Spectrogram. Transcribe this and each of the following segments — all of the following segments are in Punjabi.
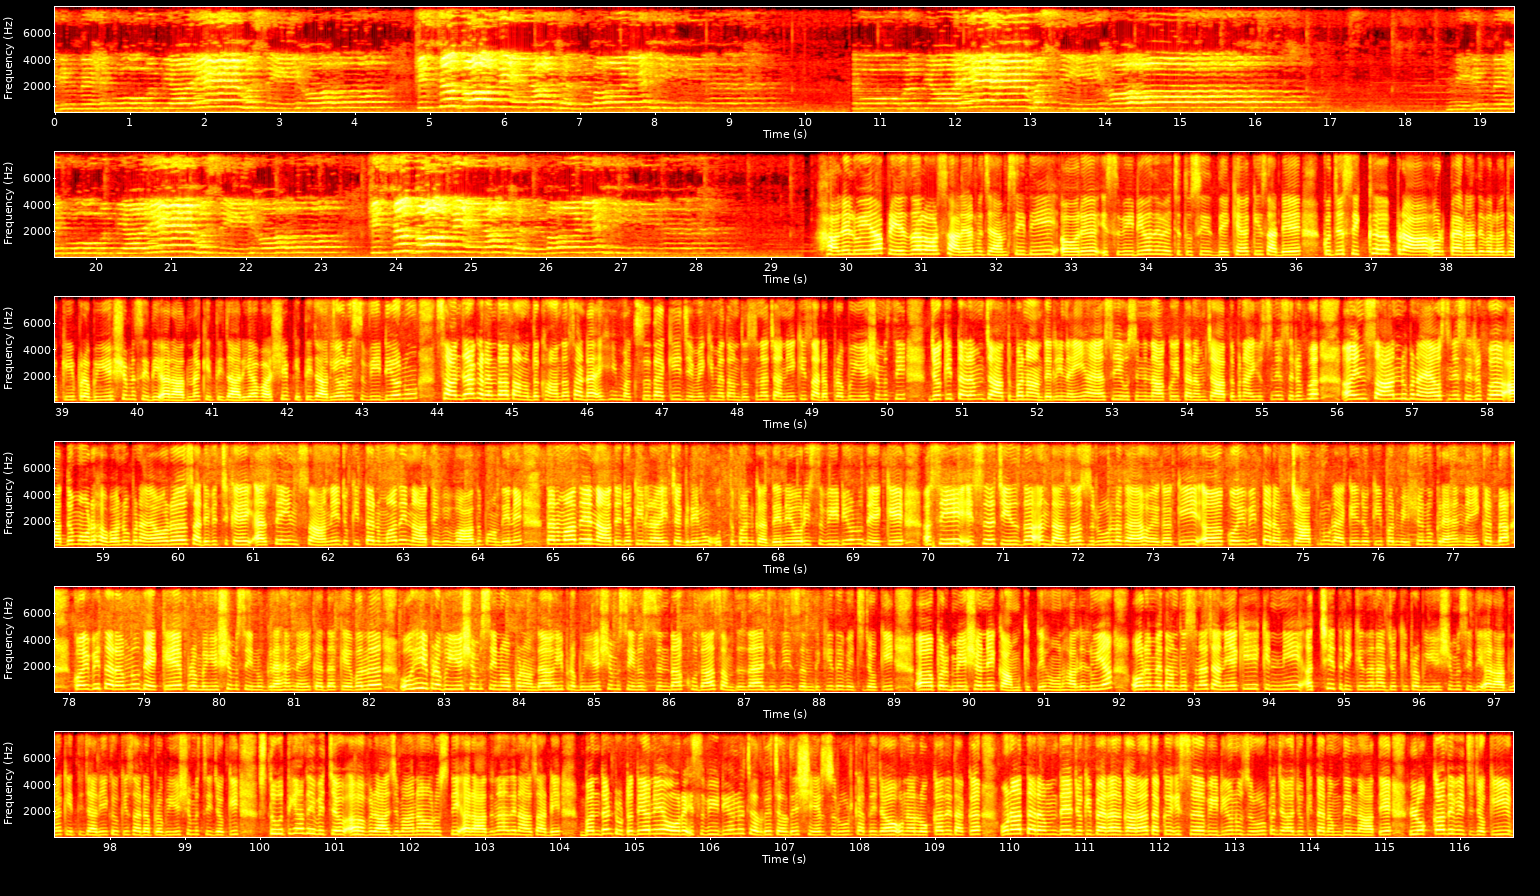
Verilme hallelujah praise the lord ਸਾਰਿਆਂ ਨੂੰ ਜੈਮਸੀ ਦੀ ਔਰ ਇਸ ਵੀਡੀਓ ਦੇ ਵਿੱਚ ਤੁਸੀਂ ਦੇਖਿਆ ਕਿ ਸਾਡੇ ਕੁਝ ਸਿੱਖ ਭਰਾ ਔਰ ਭੈਣਾਂ ਦੇ ਵੱਲੋਂ ਜੋ ਕਿ ਪ੍ਰਭੂ ਯਿਸੂ ਮਸੀਹ ਦੀ ਆਰਾਧਨਾ ਕੀਤੀ ਜਾ ਰਹੀ ਹੈ ਵਰਸ਼ਿਪ ਕੀਤੀ ਜਾ ਰਹੀ ਹੈ ਔਰ ਇਸ ਵੀਡੀਓ ਨੂੰ ਸਾਂਝਾ ਕਰਨ ਦਾ ਤੁਹਾਨੂੰ ਦਿਖਾਉਣ ਦਾ ਸਾਡਾ ਇਹੀ ਮਕਸਦ ਹੈ ਕਿ ਜਿਵੇਂ ਕਿ ਮੈਂ ਤੁਹਾਨੂੰ ਦੱਸਣਾ ਚਾਹਨੀ ਹਾਂ ਕਿ ਸਾਡਾ ਪ੍ਰਭੂ ਯਿਸੂ ਮਸੀਹ ਜੋ ਕਿ ਧਰਮ ਜਾਤ ਬਣਾਉਣ ਦੇ ਲਈ ਨਹੀਂ ਆਇਆ ਸੀ, ਉਸਨੇ ਨਾ ਕੋਈ ਧਰਮ ਜਾਤ ਬਣਾਈ, ਉਸਨੇ ਸਿਰਫ ਇਨਸਾਨ ਨੂੰ ਬਣਾਇਆ, ਉਸਨੇ ਸਿਰਫ ਆਦਮ ਔਰ ਹਵਾ ਨੂੰ ਬਣਾਇਆ ਔਰ ਸਾਡੇ ਵਿੱਚ ਕਈ ਐਸੇ ਇਨਸਾਨ ਨੇ ਜੋ ਕਿ ਧਰਮਾਂ ਦੇ ਨਾਂ ਤੇ ਵਿਵਾਦ ਪਾਉਂਦੇ ਨੇ, ਧਰਮਾਂ ਦੇ ਨਾਂ ਤੇ ਜੋ ਕਿ ਲੜਾਈ ਝਗੜੇ ਨੂੰ ਉਤਪੰਨ ਕਰਦੇ ਨੇ ਔਰ ਇਸ ਵੀਡੀਓ ਨੂੰ ਦੇਖ ਕੇ ਅਸੀਂ ਇਸ ਚੀਜ਼ ਦਾ ਅੰਦਾਜ਼ਾ ਜ਼ਰੂਰ ਲਗਾਇਆ ਹੋਵੇਗਾ ਕਿ ਕੋਈ ਵੀ ਧਰਮ ਜਾਤ ਨੂੰ ਲੈ ਕੇ ਜੋ ਕਿ ਪਰਮੇਸ਼ਰ ਨੂੰ ਗ੍ਰਹਿਣ ਨਹੀਂ ਕਰਦਾ, ਕੋਈ ਵੀ ਧਰਮ ਨੂੰ ਦੇਖ ਕੇ ਪ੍ਰਭੂ ਯਿਸੂ ਮਸੀਹ ਨੂੰ ਗ੍ਰਹਿਣ ਨਹੀਂ ਕਰਦਾ, ਕੇਵਲ ਉਹੀ ਪ੍ਰਭੂ ਯਿਸੂ ਮਸੀਹ ਨੂੰ ਅਪਣਾਉਂਦਾ, ਉਹੀ ਪ੍ਰਭੂ ਯਿਸੂ ਮਸੀਹ ਨੂੰ ਜ਼ਿੰਦਾ ਖੁਦਾ ਸਮਝਦਾ ਹੈ ਜਿਸ ਦੀ ਜ਼ਿੰਦਗੀ ਦੇ ਵਿੱਚ ਜੋ ਕਿ ਪਰਮੇਸ਼ਰ ਨੇ ਕੰਮ ਕੀਤੇ ਹੋਣ। ਹਾਲੇਲੂਇਆ ਔਰ ਮੈਂ ਤੁਹਾਨੂੰ ਦੱਸਣਾ ਚਾਹੁੰਦੀ ਹਾਂ ਕਿ ਕਿੰਨੀ ਅੱਛੇ ਤਰੀਕੇ ਦੇ ਨਾਲ ਜੋ ਕਿ ਪ੍ਰਭੂ ਯਿਸੂ ਮਸੀਹ ਦੀ ਆਰਾਧਨਾ ਕੀਤੀ ਜਾ ਰਹੀ ਹੈ, ਕਿਉਂਕਿ ਸਾਡਾ ਪ੍ਰਭੂ ਯਿਸੂ ਮਸੀਹ ਜੋ ਕਿ ਸਤੂਤੀਆਂ ਦੇ ਵਿੱਚ ਵਿਰਾਜਮਾਨ ਆ ਔਰ ਉਸ ਦੀ ਆਰਾਧਨਾ ਦੇ ਨਾਲ ਸਾਡੇ ਬੰਧਨ ਟੁੱਟਦੇ ਨੇ ਔਰ ਇਸ ਵੀਡੀਓ ਨੂੰ ਚਲਦੇ ਚਲਦੇ ਸ਼ੇਅਰ ਜ਼ਰੂਰ ਕਰਦੇ ਜਾਓ। ਉਹਨਾਂ ਲੋਕਾਂ ਦੇ ਤੱਕ, ਉਹਨਾਂ ਧਰਮ ਦੇ ਜੋ ਕਿ ਪੈਰਾਗਾਰਾਂ ਤੱਕ ਇਸ ਵੀਡੀਓ ਨੂੰ ਜ਼ਰੂਰ ਪਹੁੰਚਾਓ, ਜੋ ਕਿ ਧਰਮ ਦੇ ਨਾਂ ਤੇ ਲੋਕਾਂ ਦੇ ਵਿੱਚ ਜੋ ਕਿ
